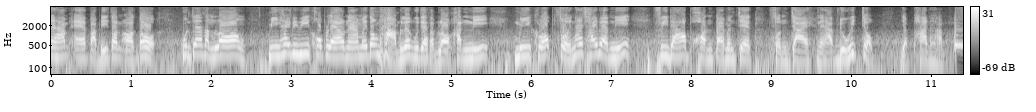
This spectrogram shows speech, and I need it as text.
นะครับแอร์ปรับดิจิตอลออโต้กุญแจสำรองมีให้พี่ๆครบแล้วนะ ไม่ต้องถามเรื่องกุญแจสำรองคันนี้ มีครบสวยน่าใช้แบบนี้ฟรีดาวน์ผ่อน8,700สนใจนะครับดูให้จบอย่าพลาดนะครับ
